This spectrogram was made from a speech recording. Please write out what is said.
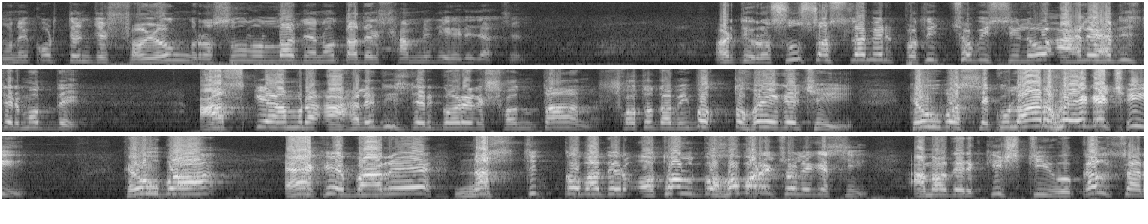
মনে করতেন যে স্বয়ং রসুল্লাহ যেন তাদের সামনে দিয়ে হেঁটে যাচ্ছেন। অর্থাৎ রসুল প্রতিচ্ছবি ছিল আহলে হাদিসদের মধ্যে। আজকে আমরা আহলেদিসদের গড়ের সন্তান শততা বিভক্ত হয়ে গেছি, কেউ বা সেকুলার হয়ে গেছি, কেউ বা একেবারে নাস্তিক্যবাদের অতল গহবরে চলে গেছি আমাদের কৃষ্টি ও কালচার,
